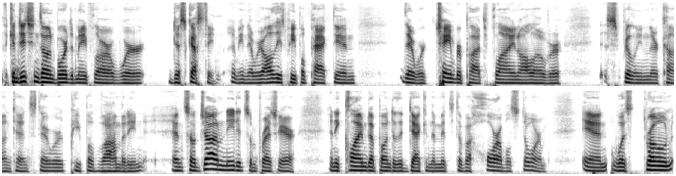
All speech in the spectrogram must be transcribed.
The conditions on board the Mayflower were disgusting. I mean, there were all these people packed in. There were chamber pots flying all over, spilling their contents. There were people vomiting and so John needed some fresh air, and he climbed up onto the deck in the midst of a horrible storm and was thrown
